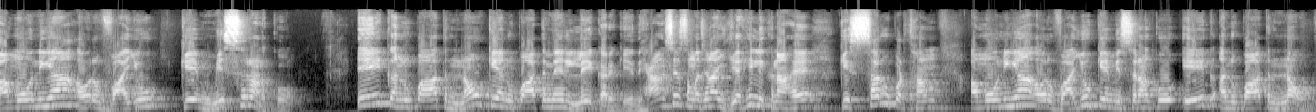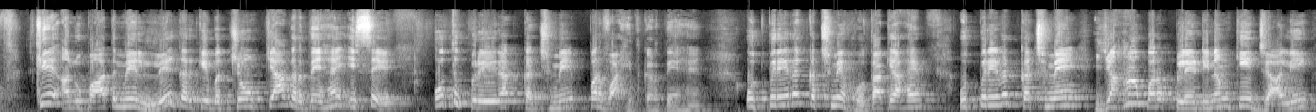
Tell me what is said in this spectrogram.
अमोनिया और वायु के मिश्रण को एक अनुपात, नौ के अनुपात में लेकर के, ध्यान से समझना, यही लिखना है कि सर्वप्रथम अमोनिया और वायु के मिश्रण को एक अनुपात नौ के अनुपात में लेकर के बच्चों क्या करते हैं? इसे उत्प्रेरक कक्ष में प्रवाहित करते हैं। उत्प्रेरक कक्ष में होता क्या है? उत्प्रेरक कक्ष में यहाँ पर प्लेटिनम की जाली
